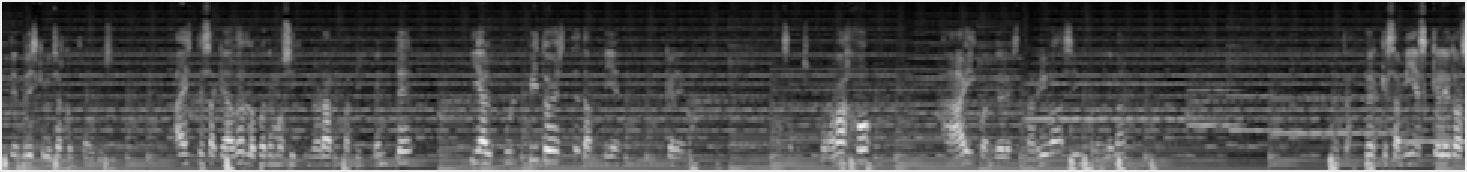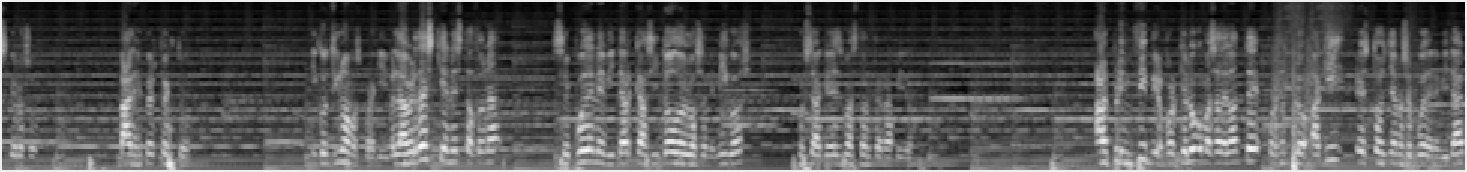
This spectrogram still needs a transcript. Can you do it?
y tendréis que luchar contra ellos. A este saqueador lo podemos ignorar fácilmente y al pulpito este también, creo. Pasamos por abajo, ahí cuando él está arriba, sin problema. No te acerques a mí, esqueleto asqueroso. Vale, perfecto. Y continuamos por aquí. La verdad es que en esta zona se pueden evitar casi todos los enemigos, o sea que es bastante rápido al principio, porque luego más adelante, por ejemplo, aquí estos ya no se pueden evitar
